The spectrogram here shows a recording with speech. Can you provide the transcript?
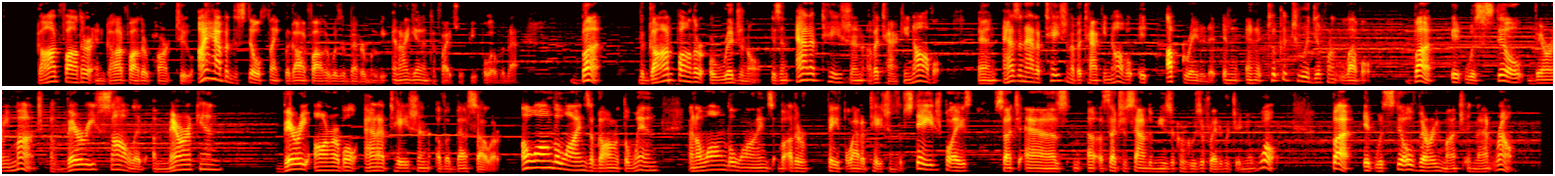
Godfather and Godfather Part 2. I happen to still think The Godfather was a better movie, and I get into fights with people over that. But The Godfather original is an adaptation of a tacky novel. And as an adaptation of a tacky novel, it upgraded it and, and it took it to a different level. But it was still very much a very solid American, very honorable adaptation of a bestseller, along the lines of Gone with the Wind and along the lines of other faithful adaptations of stage plays, such as uh, such as Sound of Music or Who's Afraid of Virginia Woolf. But it was still very much in that realm.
